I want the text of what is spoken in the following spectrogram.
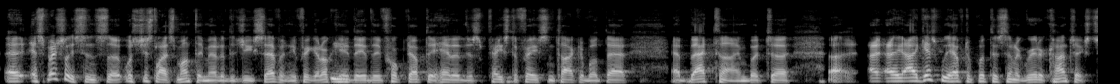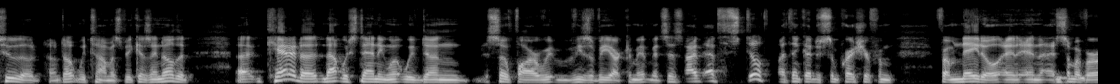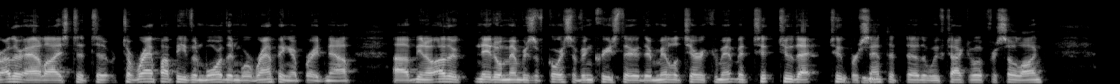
Uh, especially since uh, it was just last month they met at the G7. You figured, okay, mm. they, they've hooked up. They had a just face to face and talked about that at that time. But uh, I, I, guess we have to put this in a greater context too, though, don't we, Thomas? Because I know that uh, Canada, notwithstanding what we've done so far vis-a-vis our commitments, is I, I still I think under some pressure from from NATO and, and some of our other allies to, to to ramp up even more than we're ramping up right now. Uh, you know, other NATO members, of course, have increased their, their military commitment to, to that 2% that, uh, that we've talked about for so long.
